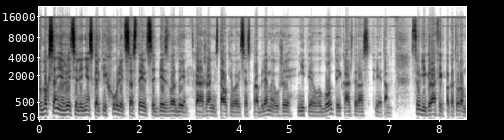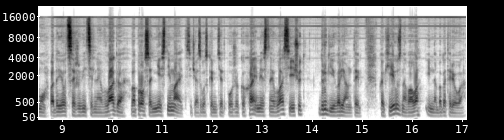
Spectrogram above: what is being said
В Баксане жители нескольких улиц остаются без воды. Горожане сталкиваются с проблемой уже не первый год и каждый раз летом. Строгий график, по которому подается живительная влага, вопроса не снимает. Сейчас Госкомитет по ЖКХ и местные власти ищут другие варианты. Как ей узнавала Инна Богатырева.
